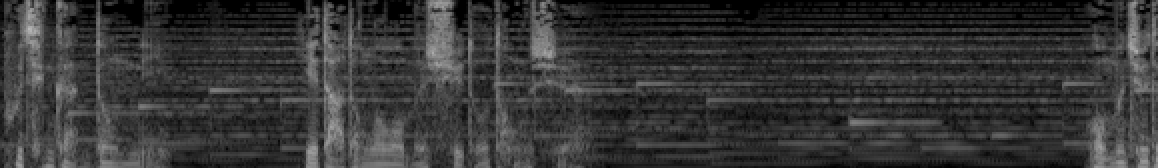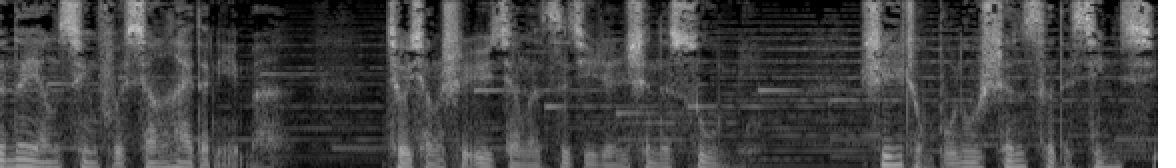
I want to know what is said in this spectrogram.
不仅感动你。也打动了我们许多同学。我们觉得那样幸福相爱的你们，就像是遇见了自己人生的宿命，是一种不露声色的欣喜。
